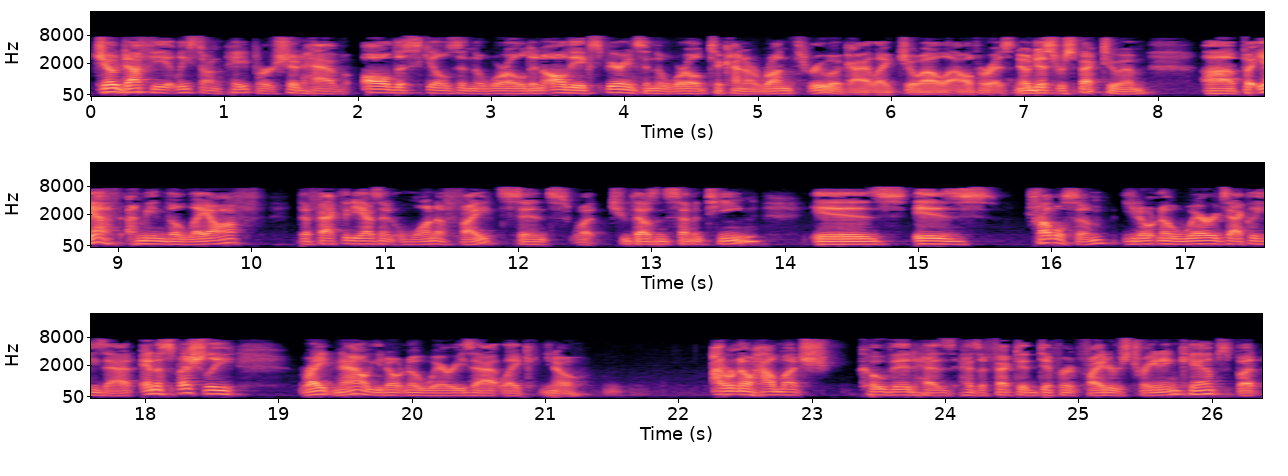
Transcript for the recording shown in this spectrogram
Joe Duffy, at least on paper, should have all the skills in the world and all the experience in the world to kind of run through a guy like Joel Alvarez. No disrespect to him. Uh, but yeah, I mean, the layoff, the fact that he hasn't won a fight since what, 2017 is, is troublesome. You don't know where exactly he's at. And especially right now, you don't know where he's at. Like, you know, I don't know how much COVID has, has affected different fighters training camps, but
